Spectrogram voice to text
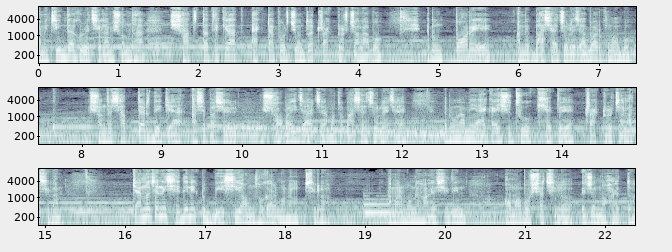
আমি চিন্তা করেছিলাম, সন্ধ্যা সাতটা থেকে রাত একটা পর্যন্ত ট্রাক্টর চালাবো এবং পরে আমি বাসায় চলে যাব আর ঘুমাবো। সন্ধ্যা সাতটার দিকে আশেপাশের সবাই যার যার মতো বাসায় চলে যায় এবং আমি একাই শুধু খেতে ট্রাক্টর চালাচ্ছিলাম। কেন জানি সেদিন একটু বেশি অন্ধকার মনে হচ্ছিল। আমার মনে হয় সেদিন অমাবস্যা ছিল, এজন্য হয়তো।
